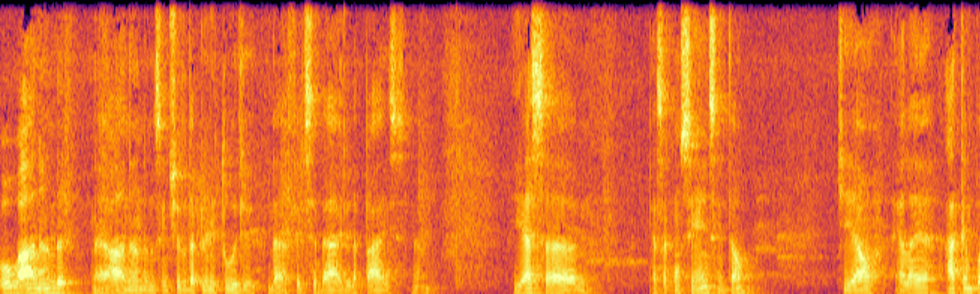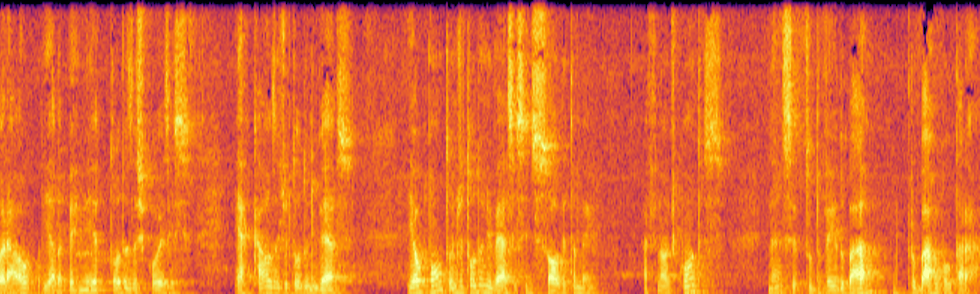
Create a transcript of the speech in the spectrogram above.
Ou ananda, né? ananda no sentido da plenitude, da felicidade, da paz, né? E essa essa consciência, então, que é, ela é atemporal e ela permeia todas as coisas, é a causa de todo o universo. E é o ponto onde todo o universo se dissolve também. Afinal de contas, né? Se tudo veio do barro, para o barro voltará.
